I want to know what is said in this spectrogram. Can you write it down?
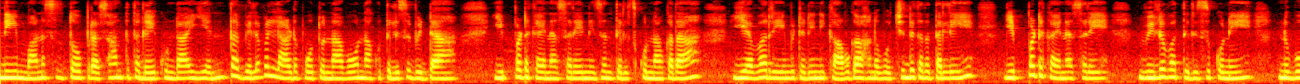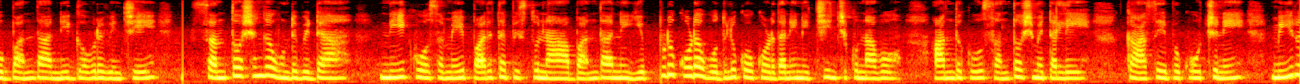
నీ మనసుతో ప్రశాంతత లేకుండా ఎంత విలవిల్లాడిపోతున్నావో నాకు తెలుసు బిడ్డ. ఇప్పటికైనా సరే నిజం తెలుసుకున్నావు కదా? ఎవరేమిటని నీకు అవగాహన వచ్చింది కదా తల్లి? ఇప్పటికైనా సరే విలువ తెలుసుకొని నువ్వు బంధాన్ని గౌరవించి సంతోషంగా ఉండు బిడ్డ. నీ కోసమే పరితపిస్తున్న ఆ బంధాన్ని ఎప్పుడు కూడా వదులుకోకూడదని నిశ్చయించుకున్నావు. అందుకు సంతోషమే తల్లి. కాసేపు కూర్చుని మీరు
